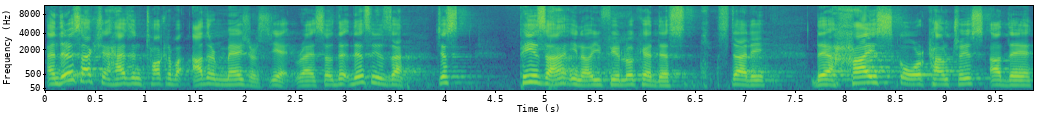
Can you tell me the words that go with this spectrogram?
And this actually hasn't talked about other measures yet, right? So th this is uh, just PISA, you know, if you look at this study, the high score countries are the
